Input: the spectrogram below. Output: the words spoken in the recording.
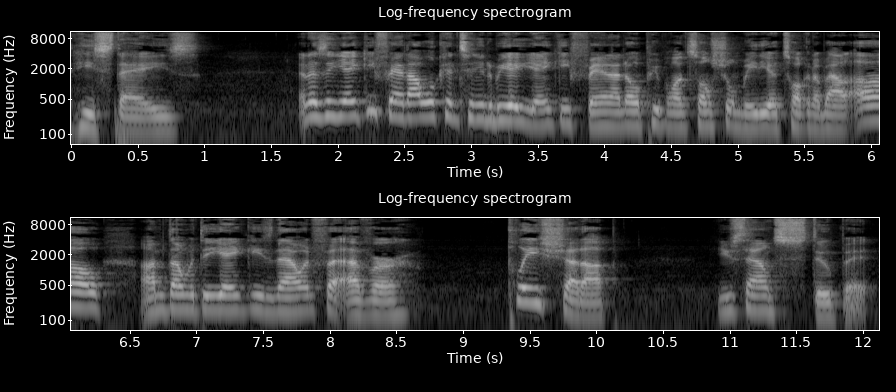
he stays. And as a Yankee fan, I will continue to be a Yankee fan. I know people on social media talking about, oh, I'm done with the Yankees now and forever. Please shut up. You sound stupid.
